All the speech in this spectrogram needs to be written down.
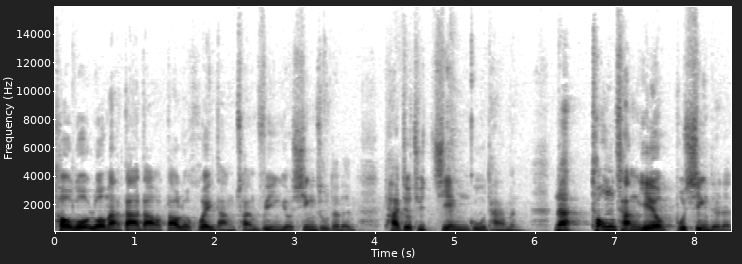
透过罗马大道到了会堂传福音，有信主的人。他就去兼顾他们，那通常也有不信的人。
